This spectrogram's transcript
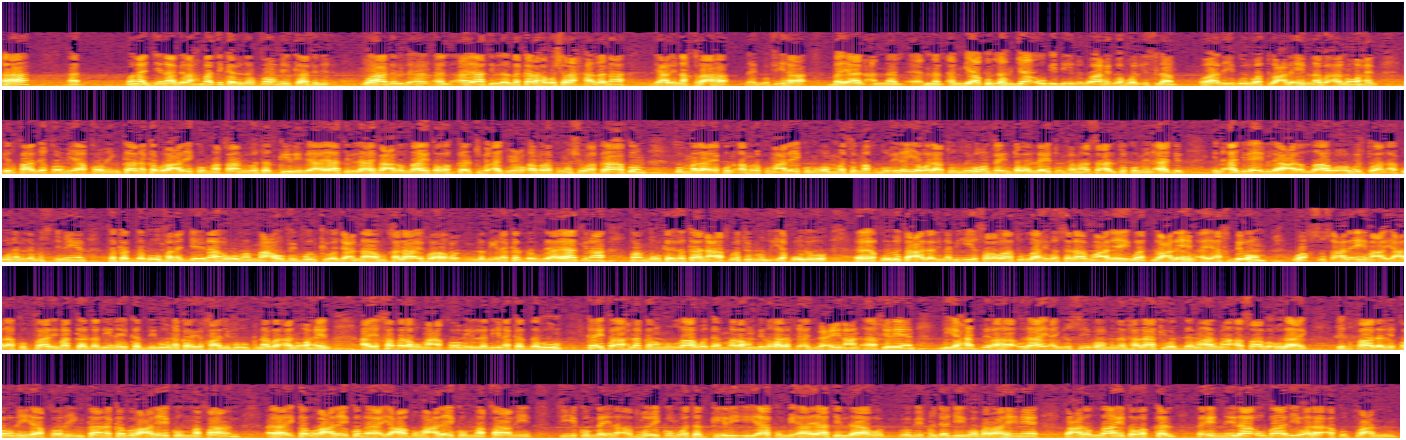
ها أه؟ ونجنا برحمتك من القوم الكافرين وهذا الآيات اللي ذكرها وشرحها لنا يعني نقرأها لأنه فيها بيان أن أن الأنبياء كلهم جاءوا بدين واحد وهو الإسلام. وهذا يقول واتل عليهم نبأ نوح إذ قال لقوم يا قوم إن كان كبر عليكم مقامي وتذكيري بآيات الله فعلى الله توكلت فأجمعوا أمركم وشركاءكم ثم لا يكن أمركم عليكم غمة ثم اقضوا إلي ولا تنظرون فإن توليتم فما سألتكم من أجر. إن أجري إلا على الله وأمرت أن أكون من المسلمين. فكذبوه فنجيناه ومن معه في الفلك وجعلناهم خلائف الذين كذبوا بآياتنا. فانظر كيف كان عاقبة يقول يقول تعالى لنبيه صلوات الله وسلامه عليه واتل عليهم أي أخبرهم واقصص عليهم أي على كفار مكة الذين يكذبونك ويخالفوك نبأ نوح أي خبره مع قومه الذين كذبوه. كيف أهلكهم الله ودمرهم بالغرق أجمعين عن آخرهم ليحذر هؤلاء أن يصيبهم من الهلاك والدمار؟ ما أصاب أولئك. إذ قال لقومه يا قوم إن كان كبر عليكم مقام كبر عليكم أي عظم عليكم مقامي فيكم بين أظهركم وتذكيري إياكم بآيات الله وبحججي وبراهينه فعلى الله توكل فإني لا أبالي ولا أكف عن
